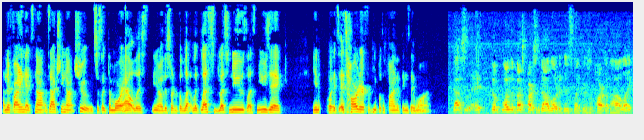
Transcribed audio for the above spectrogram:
And they're finding that it's not, it's actually not true. It's just like the more outlets, you know, the sort of the le- like less, less news, less music. You know, it's, it's harder for people to find the things they want. Absolutely. The, one of the best parts of Downloaded is like there's a part of how like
